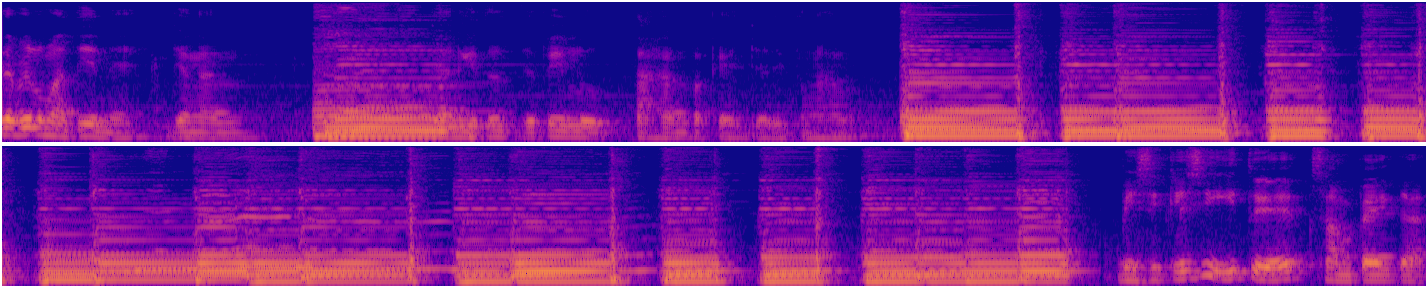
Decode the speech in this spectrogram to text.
tapi lu matiin ya jangan jangan gitu tapi lu tahan pakai jari tengah lu. Basically sih itu ya sampai ke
